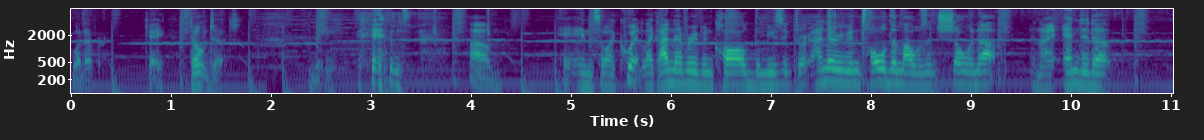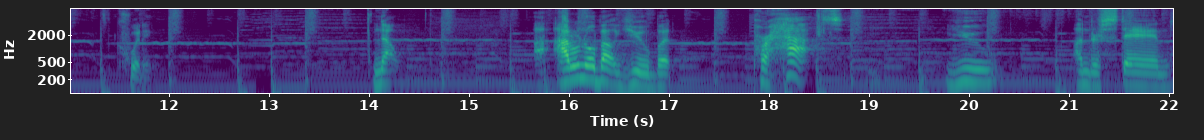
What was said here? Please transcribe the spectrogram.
whatever. Okay, don't judge me. and um, and so I quit. Like I never even called the music director. I never even told them I wasn't showing up, and I ended up quitting. Now, I, I don't know about you, but perhaps you understand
